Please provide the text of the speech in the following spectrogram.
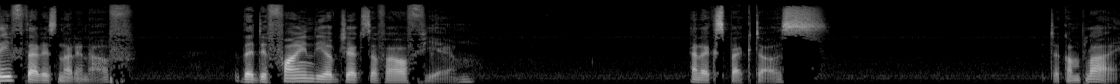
if that is not enough, they define the objects of our fear and expect us to comply.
